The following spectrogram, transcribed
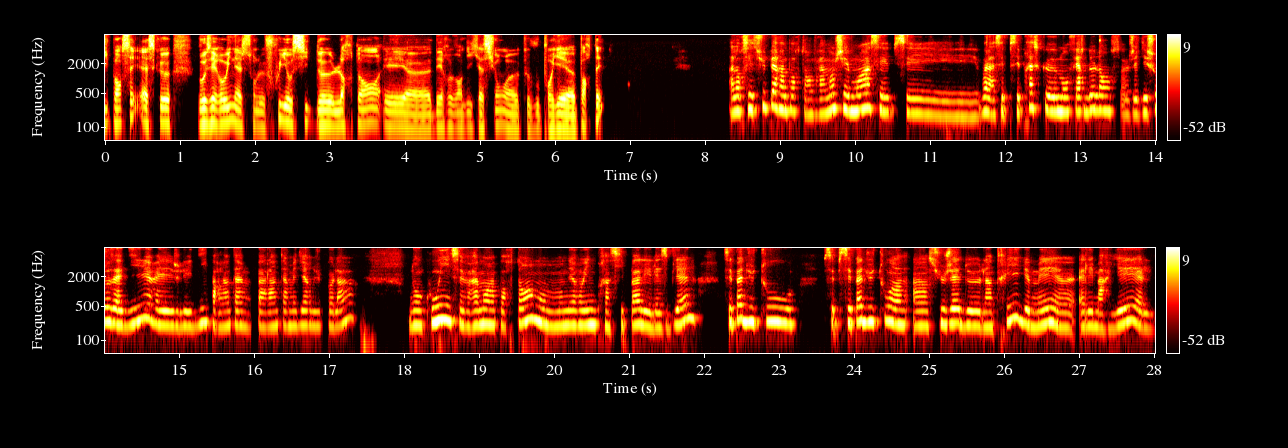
y pensez? Est-ce que vos héroïnes, elles sont le fruit aussi de leur temps et des revendications que vous pourriez porter? Alors c'est super important. Vraiment, chez moi, c'est voilà, presque mon fer de lance. J'ai des choses à dire et je l'ai dit par l'intermédiaire du polar. Donc oui, c'est vraiment important. Mon, héroïne principale est lesbienne. C'est pas du tout, c'est pas du tout un, sujet de l'intrigue, mais euh, elle est mariée. Elle,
